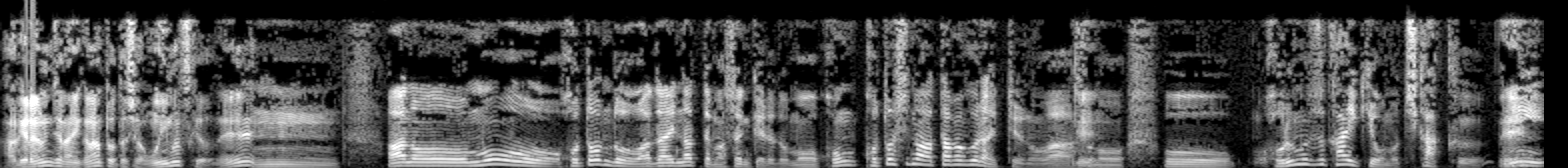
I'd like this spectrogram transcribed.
挙げられるんじゃないかなと私は思いますけどね。うん。あの、もうほとんど話題になってませんけれども、今今年の頭ぐらいっていうのは、ね、その、ホルムズ海峡の近くに、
